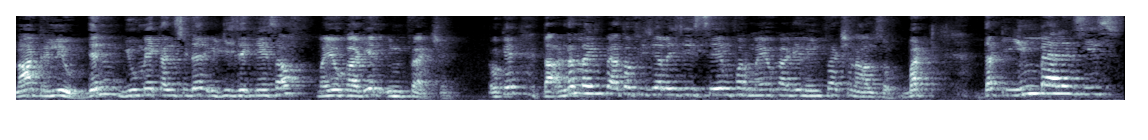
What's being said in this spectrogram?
not relieved then you may consider it is a case of myocardial infarction. Okay? The underlying pathophysiology is same for myocardial infarction also. But that imbalance is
